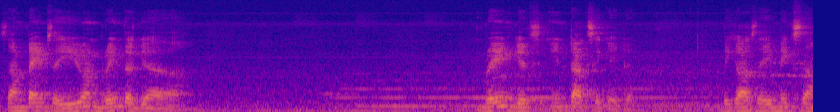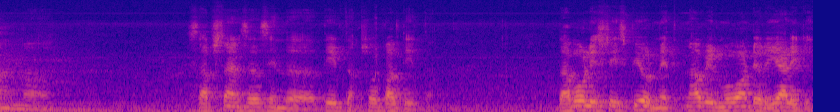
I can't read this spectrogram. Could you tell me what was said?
Sometimes they even bring the uh, brain gets intoxicated because they mix some uh, substances in the tirtham, so-called tirtham. The above list is pure myth. Now we'll move on to reality.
